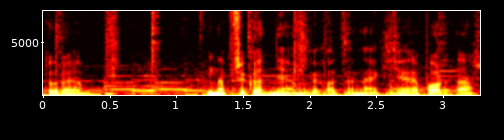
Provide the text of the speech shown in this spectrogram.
które na przykład, nie wiem, wychodzę na jakiś reportaż,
